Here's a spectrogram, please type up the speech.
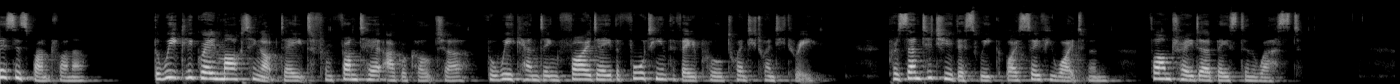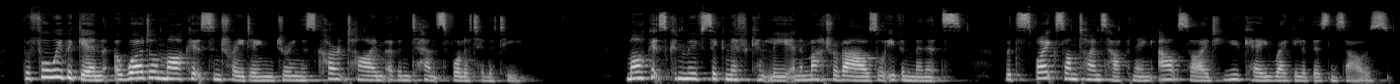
This is Frontrunner, the weekly grain marketing update from Frontier Agriculture for week ending Friday, the 14th of April 2023. Presented to you this week by Sophie Whiteman, farm trader based in the West. Before we begin, a word on markets and trading during this current time of intense volatility. Markets can move significantly in a matter of hours or even minutes, with spikes sometimes happening outside UK regular business hours.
